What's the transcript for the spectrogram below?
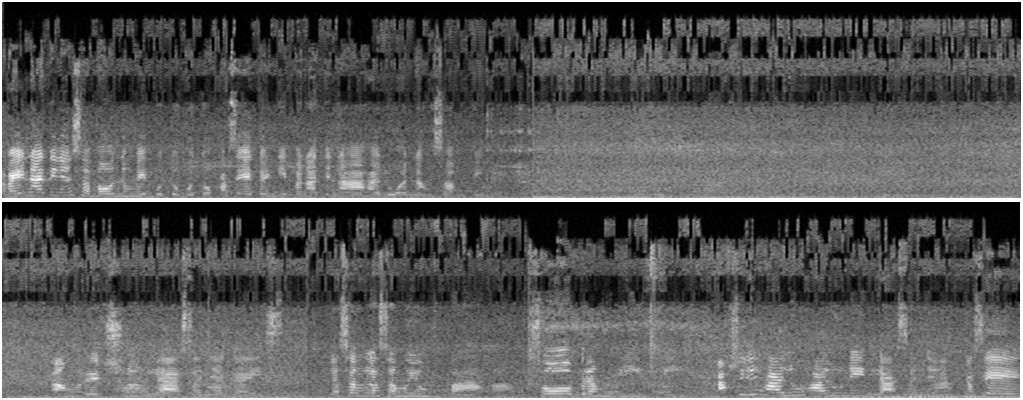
Try natin yung sabaw ng may buto-buto kasi ito hindi pa natin nahahaluan ng something. Ang rich ng lasa niya guys. Lasang-lasa mo yung baka. Sobrang beefy. Actually, halo-halo na yung lasa niya. Kasi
